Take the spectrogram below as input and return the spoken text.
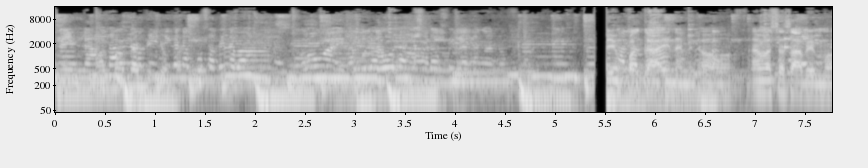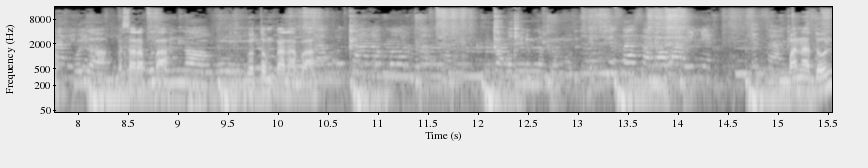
Ngayon lang. Magpa-barbecue Hindi ka ka? nagpusat. Ito ba? Oo nga, ito na Hula-hula lang daw sila ng ano. yung pagkain namin oo ano masasabi mo Wala. masarap ba Gutom na ako. gutom ka na ba Hindi ako minom ng gamot. Panadol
